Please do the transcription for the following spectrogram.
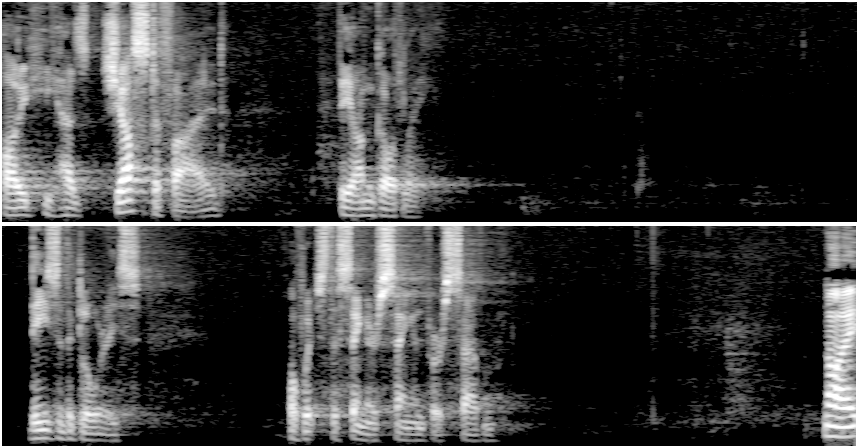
how he has justified the ungodly. These are the glories of which the singers sing in verse 7. Now,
